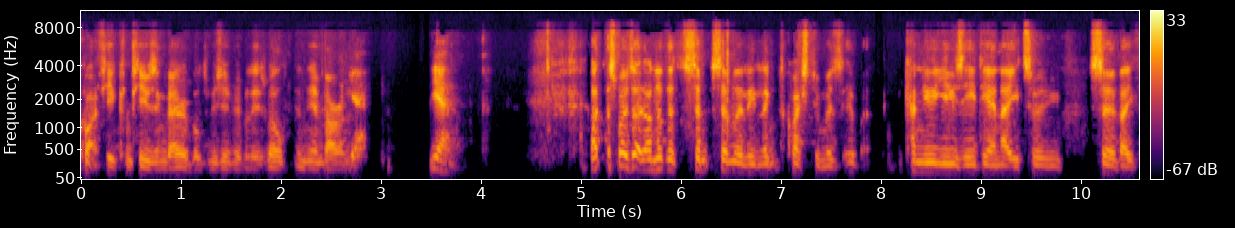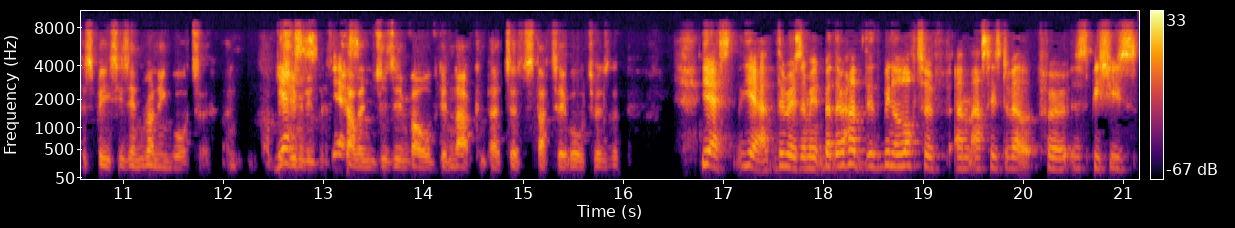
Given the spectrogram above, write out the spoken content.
Quite a few confusing variables, presumably as well in the environment. Yeah. Yeah. I suppose another sim similarly linked question was can you use eDNA to survey for species in running water? And presumably yes, there's yes. challenges involved in that compared to static water, is there? Yes, yeah, there is. I mean, but there have there's been a lot of um, assays developed for species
